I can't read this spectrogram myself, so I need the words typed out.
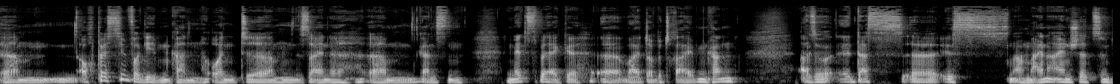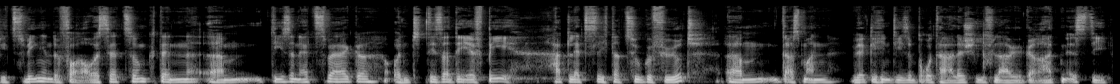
ähm, auch Pestien vergeben kann und ähm, seine ähm, ganzen Netzwerke äh, weiter betreiben kann. Also äh, das äh, ist nach meiner Einschätzung die zwingende Voraussetzung, denn ähm, diese Netzwerke und dieser DFB hat letztlich dazu geführt, ähm, dass man wirklich in diese brutale Schieflage geraten ist, die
